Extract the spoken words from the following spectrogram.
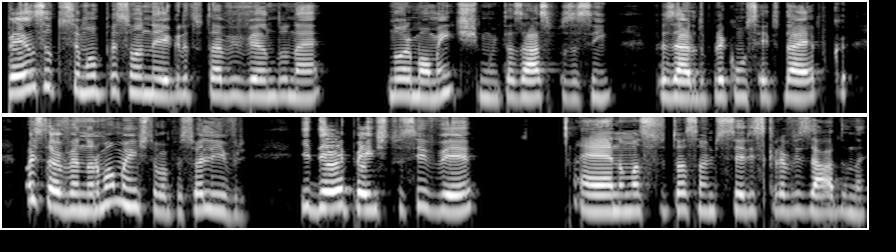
pensa tu ser uma pessoa negra, tu tá vivendo, né, normalmente, muitas aspas, assim, apesar do preconceito da época, mas tu tá vivendo normalmente, tu é uma pessoa livre. E de repente tu se vê é, numa situação de ser escravizado, né?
